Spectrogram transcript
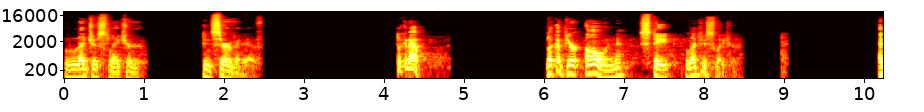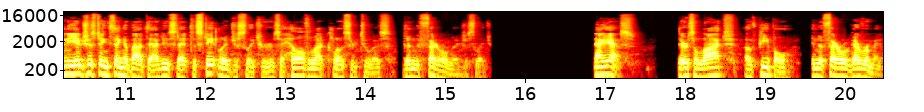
legislature conservative? Look it up. Look up your own state legislature. And the interesting thing about that is that the state legislature is a hell of a lot closer to us than the federal legislature. Now, yes, there's a lot of people in the federal government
